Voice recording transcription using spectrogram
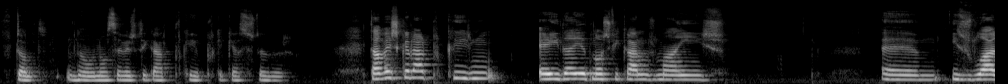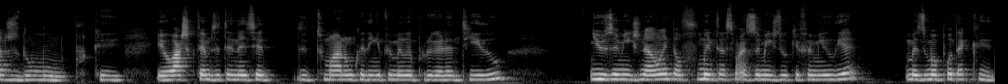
Portanto, não, não saber explicar porquê, porque é que é assustador. Talvez, se calhar, porque é a ideia de nós ficarmos mais um, isolados do mundo, porque eu acho que temos a tendência de tomar um bocadinho a família por garantido e os amigos não, então fomenta-se mais os amigos do que a família. Mas o meu ponto é que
